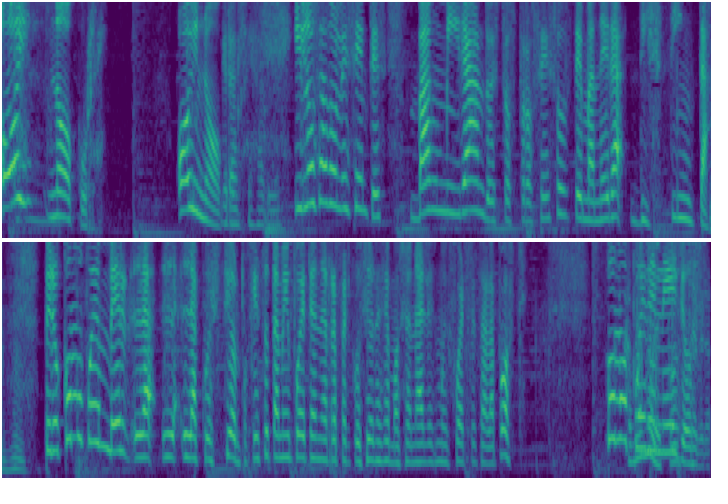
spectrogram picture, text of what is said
Hoy no ocurre. Hoy no. ocurre. Gracias a Dios. Y los adolescentes van mirando estos procesos de manera distinta. Pero ¿cómo pueden ver la, la- la cuestión? Porque esto también puede tener repercusiones emocionales muy fuertes a la postre. ¿Cómo pueden de ellos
